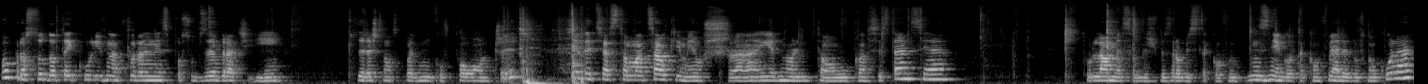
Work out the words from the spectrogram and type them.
po prostu do tej kuli w naturalny sposób zebrać i z resztą składników połączyć. Kiedy ciasto ma całkiem już e, jednolitą konsystencję, tulamy sobie, żeby zrobić z, taką, z niego taką w miarę równą kulę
